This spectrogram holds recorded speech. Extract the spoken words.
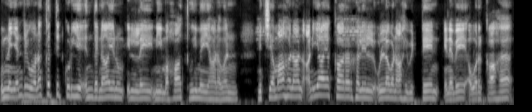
உன்னை என்று வணக்கத்திற்குரிய எந்த நாயனும் இல்லை. நீ மகா தூய்மையானவன். நிச்சயமாக நான் அநியாயக்காரர்களில் உள்ளவனாகிவிட்டேன். எனவே அவருக்காக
